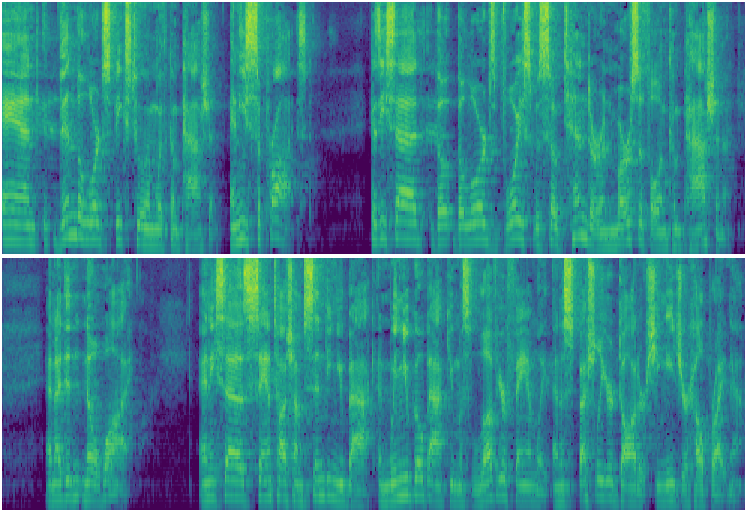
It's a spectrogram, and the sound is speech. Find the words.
And then the Lord speaks to him with compassion and he's surprised because he said the, the Lord's voice was so tender and merciful and compassionate. And I didn't know why. And he says, Santosh, I'm sending you back. And when you go back, you must love your family and especially your daughter. She needs your help right now.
